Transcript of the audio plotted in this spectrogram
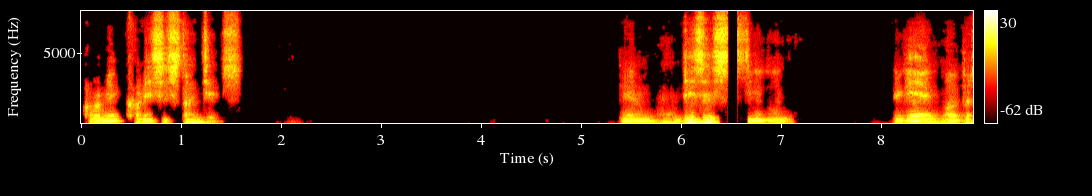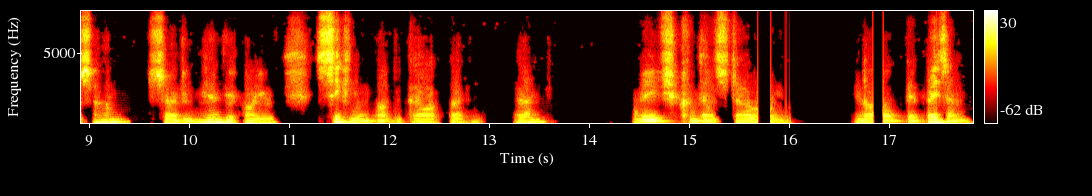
chronic cholecystitis. And this is the again ultrasound. So the amplifying signal of the gallbladder, which contains stone. not the presence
